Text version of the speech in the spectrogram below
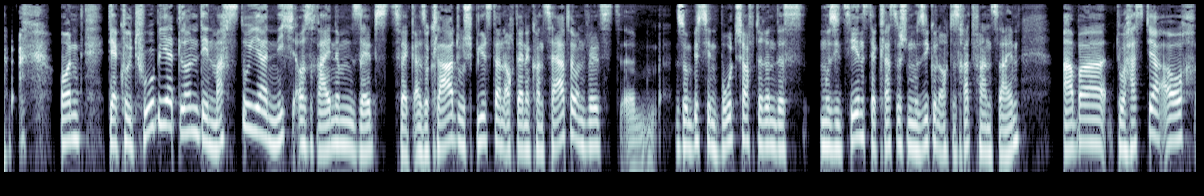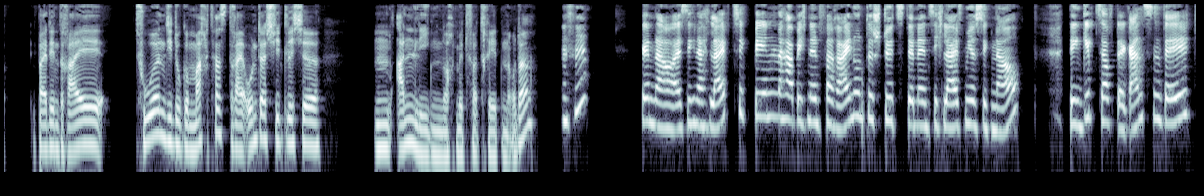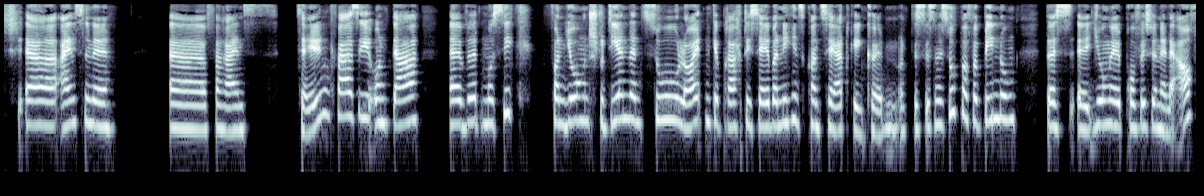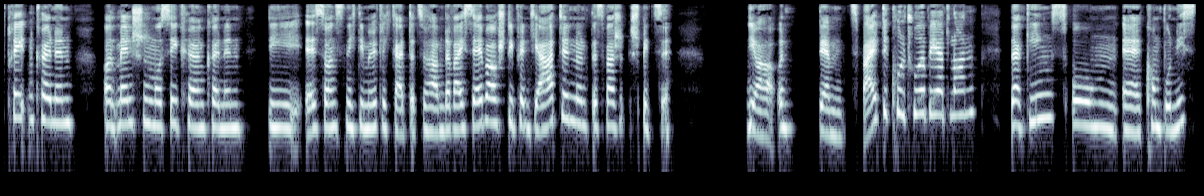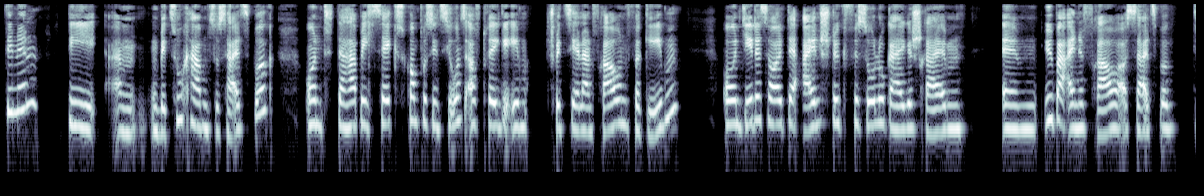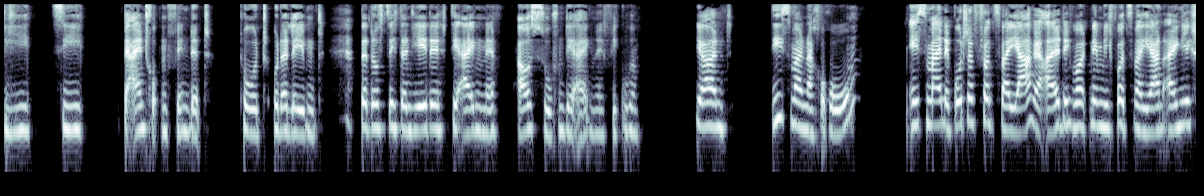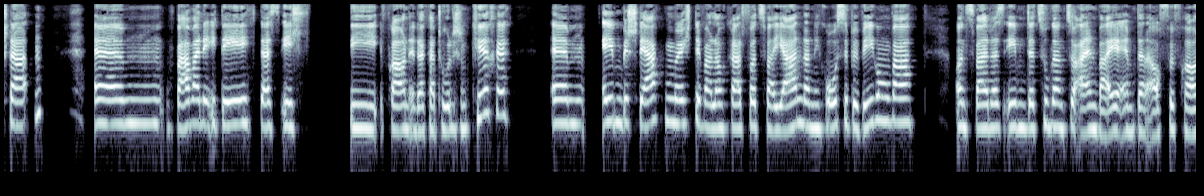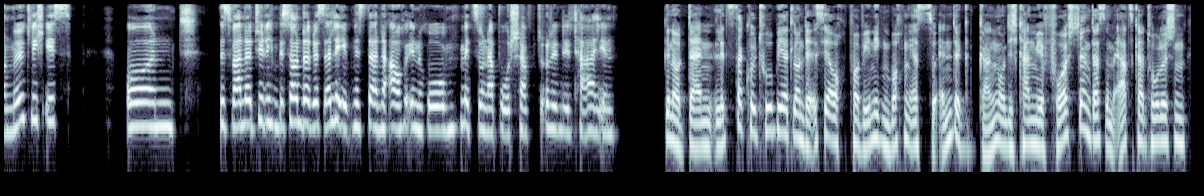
und der Kulturbiathlon, den machst du ja nicht aus reinem Selbstzweck. Also klar, du spielst dann auch deine Konzerte und willst ähm, so ein bisschen Botschafterin des Musizierens, der klassischen Musik und auch des Radfahrens sein. Aber du hast ja auch bei den drei Touren, die du gemacht hast, drei unterschiedliche hm, Anliegen noch mit vertreten, oder? Mhm. Genau, als ich nach Leipzig bin, habe ich einen Verein unterstützt, der nennt sich Live Music Now. Den gibt's auf der ganzen Welt, äh, einzelne äh, Vereinszellen quasi. Und da äh, wird Musik von jungen Studierenden zu Leuten gebracht, die selber nicht ins Konzert gehen können. Und das ist eine super Verbindung, dass äh, junge Professionelle auftreten können und Menschen Musik hören können, die äh, sonst nicht die Möglichkeit dazu haben. Da war ich selber auch Stipendiatin und das war spitze. Ja, und der zweite Kulturbiathlon, da ging es um äh, Komponistinnen, die ähm, einen Bezug haben zu Salzburg. Und da habe ich sechs Kompositionsaufträge eben speziell an Frauen vergeben. Und jede sollte ein Stück für Sologeige schreiben ähm, über eine Frau aus Salzburg, die sie beeindruckend findet, tot oder lebend. Da durfte sich dann jede die eigene aussuchen, die eigene Figur. Ja, und diesmal nach Rom ist meine Botschaft schon zwei Jahre alt. Ich wollte nämlich vor zwei Jahren eigentlich starten. Ähm, war meine Idee, dass ich die Frauen in der katholischen Kirche ähm, eben bestärken möchte, weil auch gerade vor zwei Jahren dann eine große Bewegung war. Und zwar, dass eben der Zugang zu allen Weiheämtern auch für Frauen möglich ist. Und das war natürlich ein besonderes Erlebnis dann auch in Rom mit so einer Botschaft oder in Italien. Genau, dein letzter Kulturbiathlon, der ist ja auch vor wenigen Wochen erst zu Ende gegangen und ich kann mir vorstellen, dass im erzkatholischen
